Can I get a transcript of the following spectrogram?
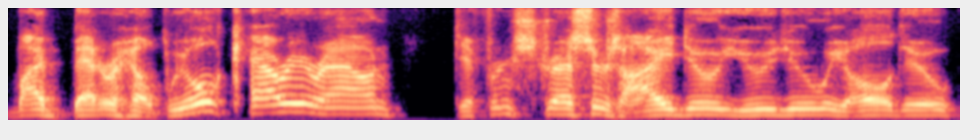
by BetterHelp. We all carry around different stressors. I do, you do, we all do,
